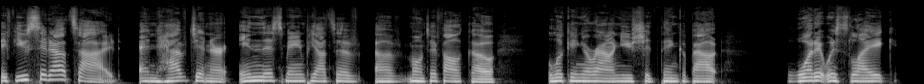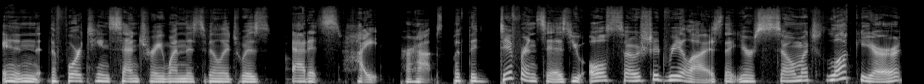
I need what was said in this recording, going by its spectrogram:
if you sit outside and have dinner in this main piazza of, of Montefalco, looking around, you should think about what it was like in the 14th century when this village was at its height, perhaps. But the difference is you also should realize that you're so much luckier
